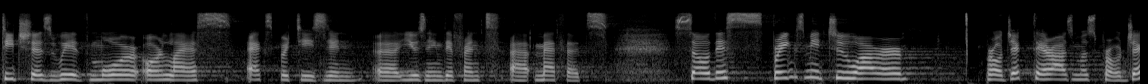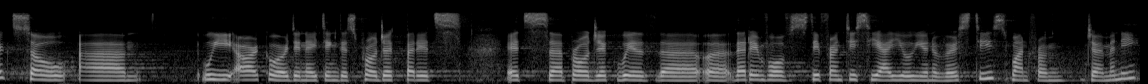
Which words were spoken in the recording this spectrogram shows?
teachers with more or less expertise in using different methods. So this brings me to our project, Erasmus project. So um, we are coordinating this project, but it's it's a project with, uh, uh, that involves different ECIU universities, one from Germany,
